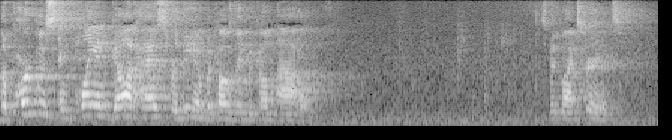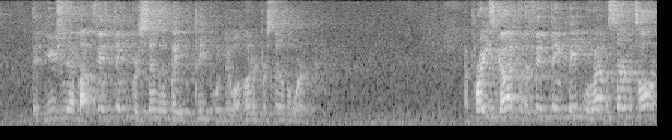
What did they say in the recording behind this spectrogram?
the purpose and plan God has for them because they've become idle. It's been my experience that usually about 15% of the people do 100% of the work. Now, praise God for the 15 people who have a servant's heart.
